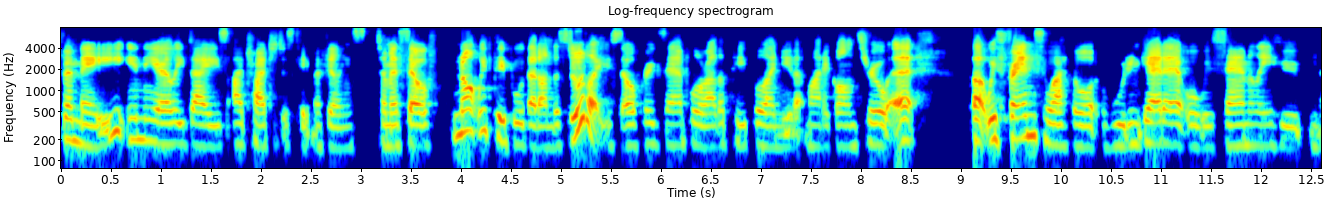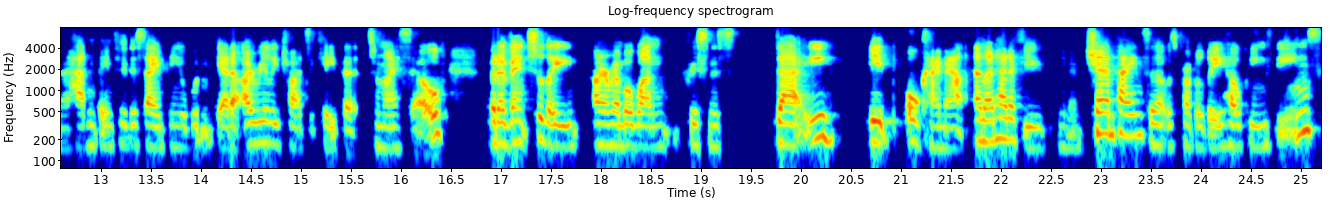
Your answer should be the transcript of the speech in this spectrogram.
for me, in the early days, I tried to just keep my feelings to myself, not with people that understood, like yourself, for example, or other people I knew that might have gone through it. But with friends who I thought wouldn't get it, or with family who, you know, hadn't been through the same thing or wouldn't get it, I really tried to keep it to myself. But eventually, I remember one Christmas day, it all came out, and I'd had a few, you know, champagne, so that was probably helping things.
